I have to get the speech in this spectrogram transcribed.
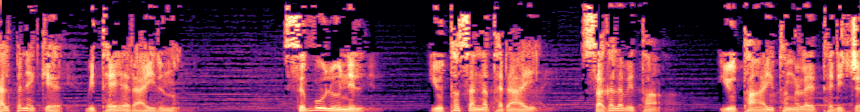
കൽപ്പനയ്ക്ക് വിധേയരായിരുന്നു. സെബൂലൂനിൽ യുദ്ധസന്നദ്ധരായി സകലവിധ യുദ്ധ ആയുധങ്ങളെ ധരിച്ച്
